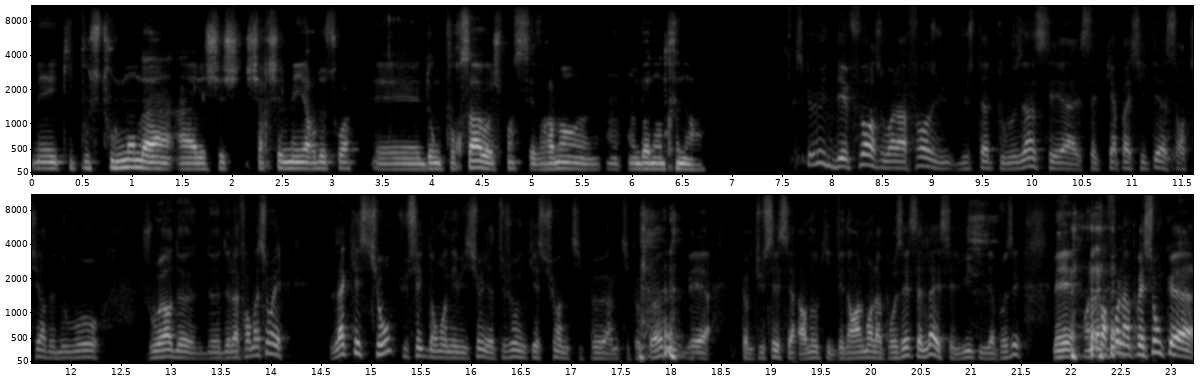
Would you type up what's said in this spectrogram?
mais qui pousse tout le monde à, aller chercher le meilleur de soi. Et donc pour ça, je pense que c'est vraiment un, bon entraîneur. Est-ce que l'une des forces, ou la force du, Stade toulousain, c'est cette capacité à sortir de nouveaux joueurs de, de, de la formation? Et la question, tu sais que dans mon émission, il y a toujours une question un petit peu, un petit peu conne, mais euh, comme tu sais, c'est Arnaud qui devait normalement la poser, celle-là, et c'est lui qui l'a posée. Mais on a parfois l'impression que,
